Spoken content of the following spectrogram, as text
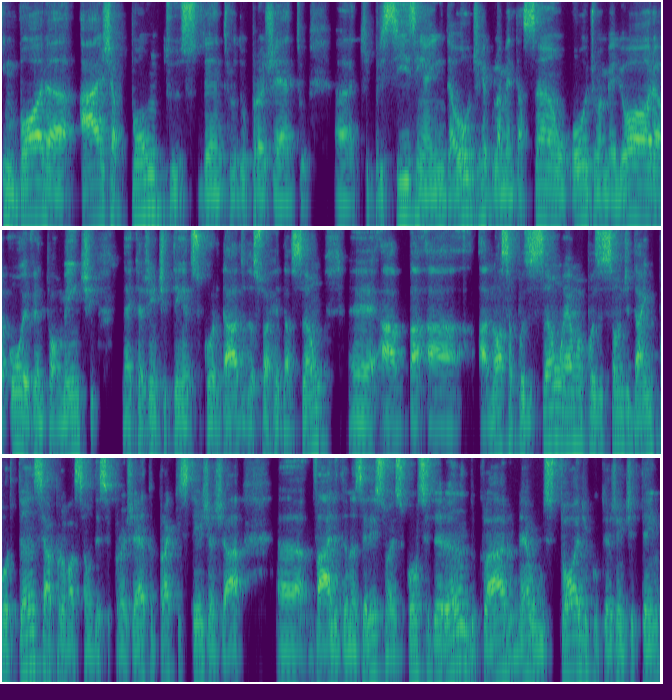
embora haja pontos dentro do projeto uh, que precisem ainda ou de regulamentação, ou de uma melhora, ou eventualmente né, que a gente tenha discordado da sua redação, é, a, a, a, nossa posição é uma posição de dar importância à aprovação desse projeto para que esteja já uh, válido nas eleições, considerando, claro, né, o histórico que a gente tem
